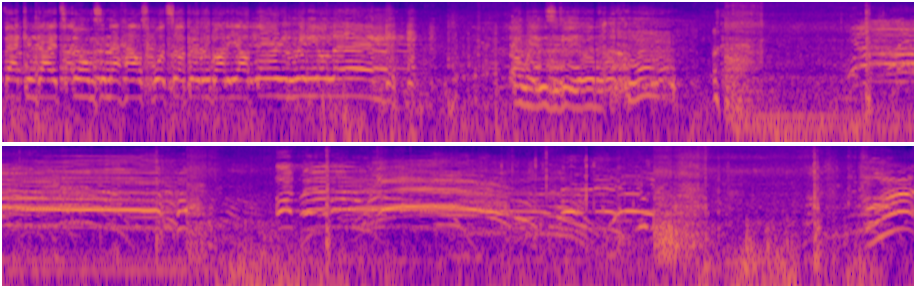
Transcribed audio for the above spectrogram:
Up, Adkins Diets Films in the house? What's up, everybody out there in Radio Land? Oh wait, this is video. isn't it? What?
